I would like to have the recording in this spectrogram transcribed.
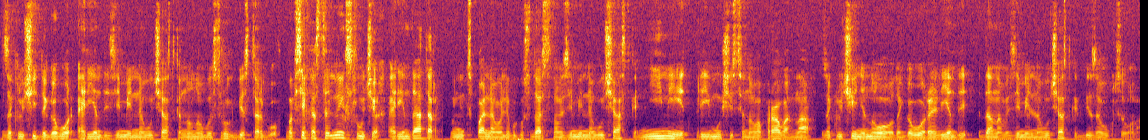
заключить договор аренды земельного участка на новый срок без торгов. Во всех остальных случаях арендатор муниципального либо государственного земельного участка не имеет преимущественного права на заключение нового договора аренды данного земельного участка без аукциона.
